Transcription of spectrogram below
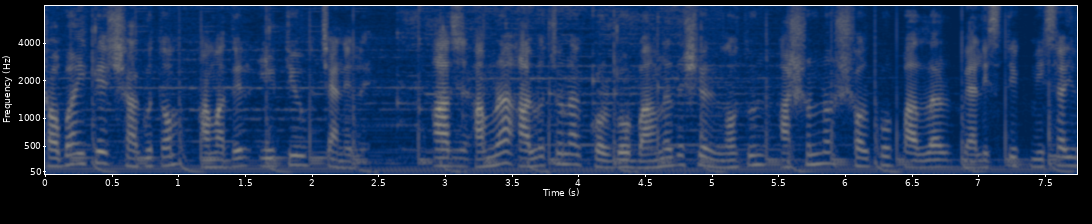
সবাইকে স্বাগতম আমাদের ইউটিউব চ্যানেলে। আজ আমরা আলোচনা করব বাংলাদেশের নতুন আসন্ন স্বল্প পাল্লার ballistic missile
